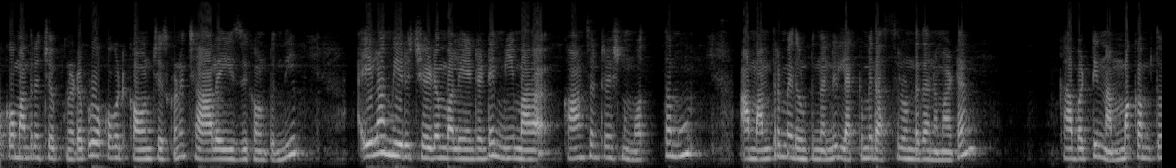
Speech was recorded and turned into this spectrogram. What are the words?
ఒక్క మంత్రం చెప్పుకునేటప్పుడు ఒక్కొక్కటి కౌంట్ చేసుకోవడం చాలా ఈజీగా ఉంటుంది. ఇలా మీరు చేయడం వల్ల ఏంటంటే మీ మా కాన్సన్ట్రేషన్ మొత్తము ఆ మంత్రం మీద ఉంటుందండి. లెక్క మీద అస్సలు ఉండదన్నమాట. కాబట్టి నమ్మకంతో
